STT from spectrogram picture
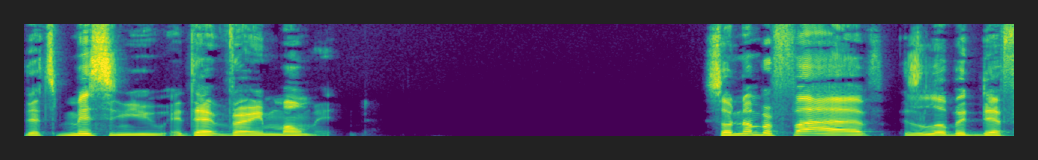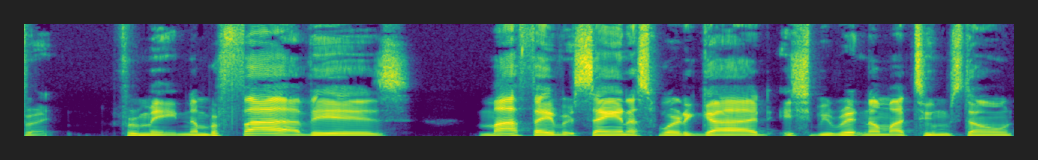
that's missing you at that very moment. So number five is a little bit different for me. Number five is my favorite saying. I swear to God, it should be written on my tombstone.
